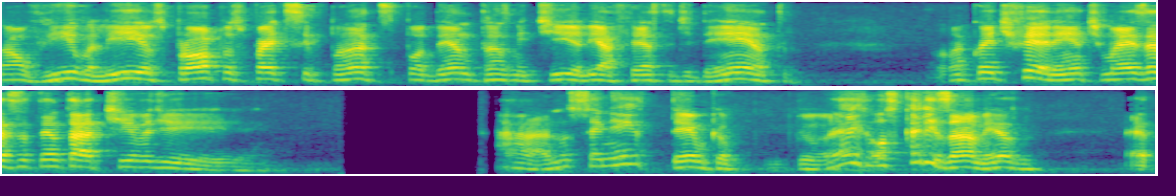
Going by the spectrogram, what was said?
ao vivo ali, os próprios participantes podendo transmitir ali a festa de dentro. Uma coisa diferente, mas essa tentativa de. Ah, não sei nem o termo que eu. É oscarizar mesmo. É,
